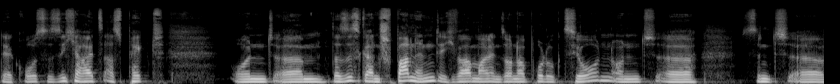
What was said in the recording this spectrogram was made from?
der große Sicherheitsaspekt. Und ähm, das ist ganz spannend. Ich war mal in so einer Produktion und äh, es sind, äh,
